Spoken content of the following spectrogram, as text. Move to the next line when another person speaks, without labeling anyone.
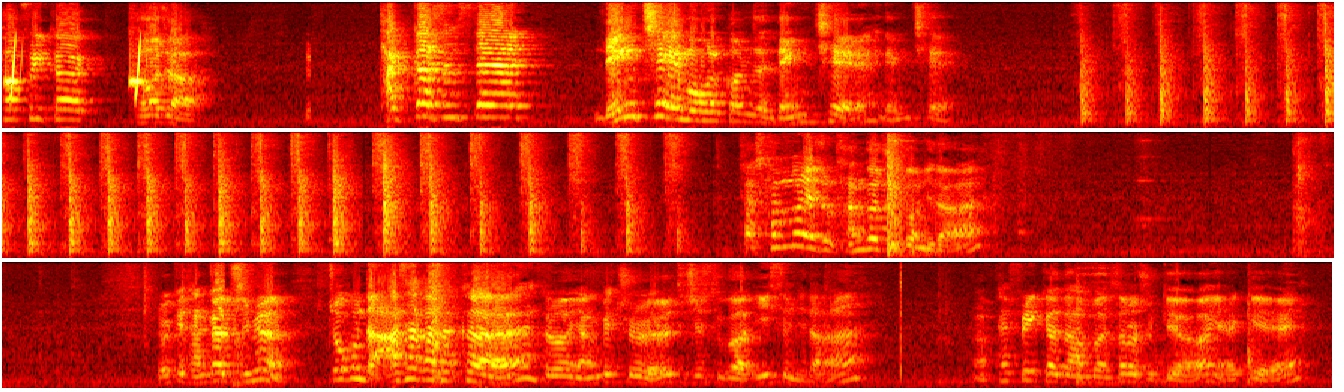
파프리카 겨자. 닭가슴살 냉채 먹을 겁니다 냉채 냉채. 자 찬물에 좀 담가 줄 겁니다. 이렇게 담가 주시면 조금 더 아삭아삭한 그런 양배추를 드실 수가 있습니다. 아, 파프리카도 한번 썰어 줄게요. 얇게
